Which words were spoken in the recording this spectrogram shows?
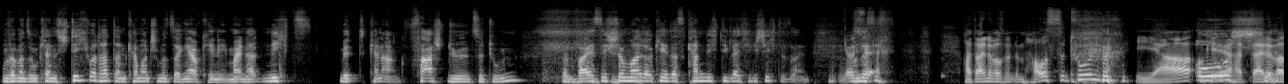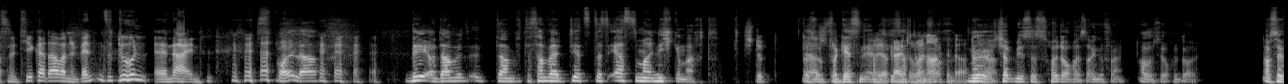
Und wenn man so ein kleines Stichwort hat, dann kann man schon mal sagen, ja, okay, nee, meine hat nichts mit, keine Ahnung, Fahrstühlen zu tun. Dann weiß ich schon mal, okay, das kann nicht die gleiche Geschichte sein. Und das ist, Hat deine was mit einem Haus zu tun? ja. Okay. Oh, hat deine shit. was mit Tierkadavern in Wänden zu tun? Äh, nein. Spoiler. nee, und damit, damit, das haben wir halt jetzt das erste Mal nicht gemacht. Stimmt. Also vergessen, ehrlich ich gar gesagt. drüber nachgedacht. Nö, ja. ich hab, mir ist das heute auch erst eingefallen. Aber ist ja auch egal. Also,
